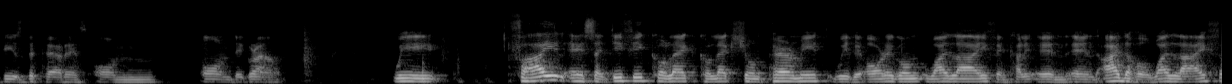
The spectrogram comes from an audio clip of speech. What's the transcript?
these deterrents on on the ground we file a scientific collect collection permit with the Oregon Wildlife and, and, and Idaho Wildlife.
